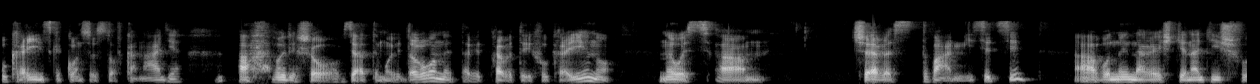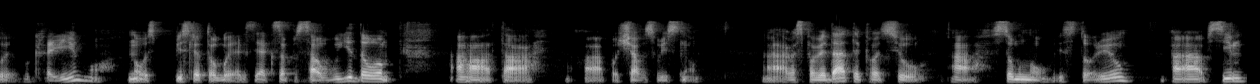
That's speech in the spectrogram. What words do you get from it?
українське консульство в Канаді а, вирішило взяти мої дрони та відправити їх в Україну. Ну ось а, через два місяці а, вони нарешті надійшли в Україну. Ну ось після того, як, як записав відео а, та а, почав, звісно, розповідати про цю а, сумну історію а, всім,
